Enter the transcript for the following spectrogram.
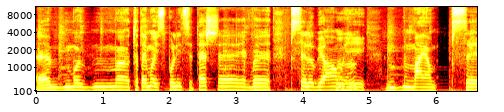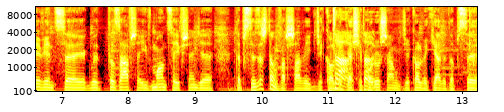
E, Mój, tutaj moi wspólnicy też e, jakby psy lubią Mhm. i mają psy, więc e, jakby to zawsze i w Mące i wszędzie te psy, zresztą w Warszawie, gdziekolwiek Tak, ja się tak. poruszam, gdziekolwiek jadę, to psy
